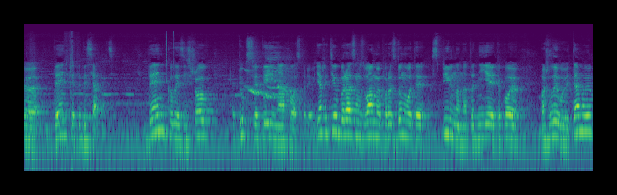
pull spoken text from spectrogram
е, День П'ятидесятниці. День, коли зійшов Дух Святий на апостолів. Я хотів би разом з вами пороздумувати спільно над однією такою важливою темою.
